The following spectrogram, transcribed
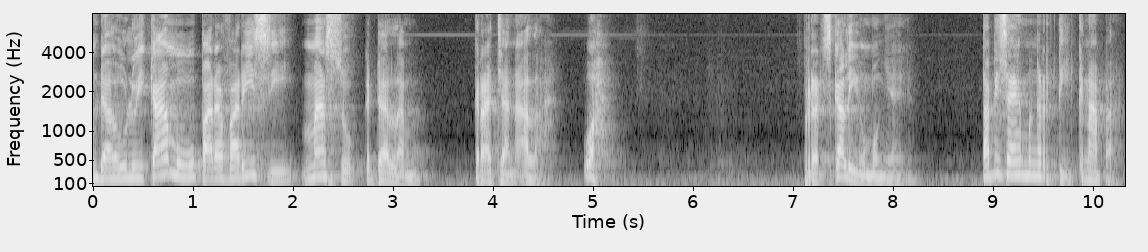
mendahului kamu para farisi masuk ke dalam kerajaan Allah. Wah, berat sekali ngomongnya. Tapi saya mengerti kenapa.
